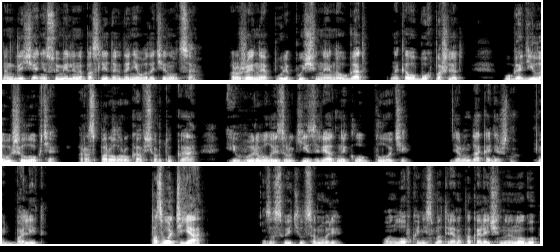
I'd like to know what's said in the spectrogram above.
Англичане сумели напоследок до него дотянуться. Ружейная пуля, пущенная наугад, на кого бог пошлет, угодила выше локтя, распорола рукав сюртука и вырвала из руки изрядный клок плоти. Ерунда, конечно, ведь болит. — Позвольте я! — засуетился Мори. Он ловко, несмотря на покалеченную ногу,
